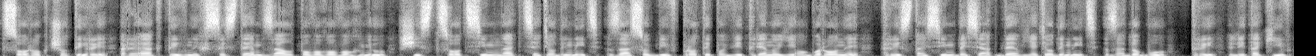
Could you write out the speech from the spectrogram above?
44 реактивних систем залпового вогню 617 одиниць засобів протиповітряної оборони 379 одиниць за добу, 3 літаків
